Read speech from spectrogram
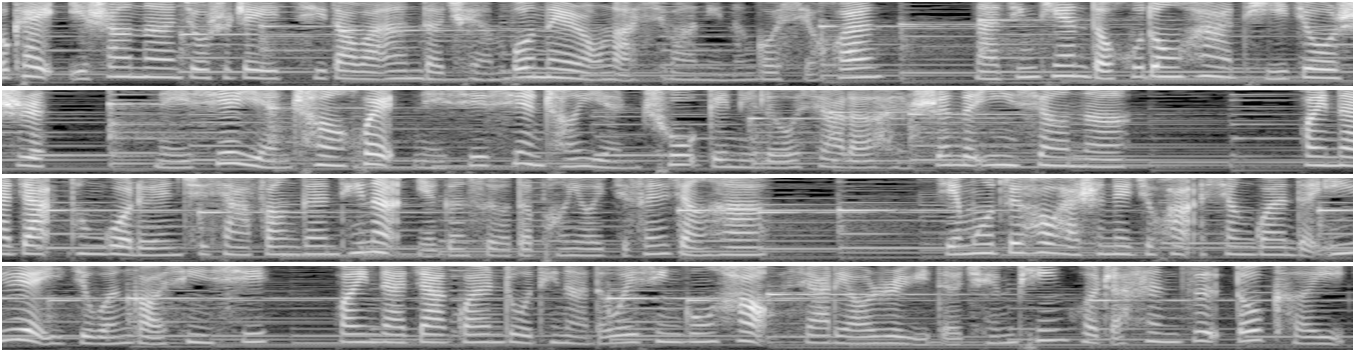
OK，以上呢就是这一期道晚安的全部内容了，希望你能够喜欢。那今天的互动话题就是哪些演唱会、哪些现场演出给你留下了很深的印象呢？欢迎大家通过留言区下方跟 Tina 也跟所有的朋友一起分享哈。节目最后还是那句话，相关的音乐以及文稿信息。欢迎大家关注 Tina 的微信公号“瞎聊日语”的全拼或者汉字都可以。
